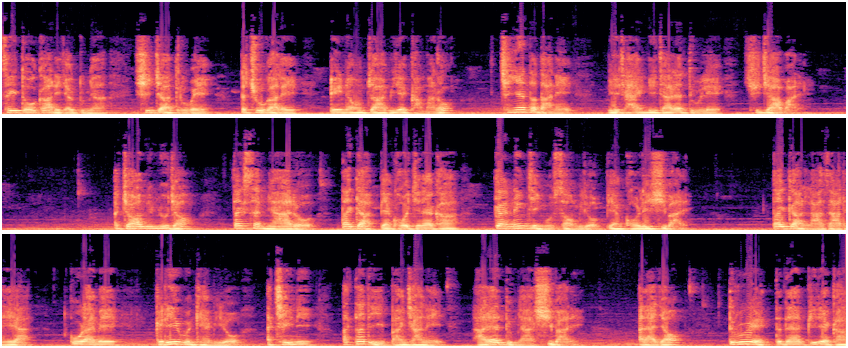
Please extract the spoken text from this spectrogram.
စိတ်တော့ကတွေရောက်သူများရှိကြသလိုပဲတချို့ကလည်းအိမ်အောင်ကြာပြီးတဲ့အခါမှာတော့ချင်းရန်တတာနဲ့နေထိုင်နေကြတဲ့သူလည်းရှိကြပါတယ်။အကြောင်းမျိုးမျိုးကြောင့်တိုက်ဆက်များကတော့တိုက်ကပြန်ခေါ်ခြင်းတဲ့အခါကန်နှိမ့်ချိန်ကိုစောင့်ပြီးတော့ပြန်ခေါ်လေးရှိပါတယ်။တိုက်ကလာစားတဲ့က ကိုယ်တိုင်ပဲဂရိဝင်ခံပြီးတော့အချိန်လေးအသက်တွေပိုင်းခြားနဲ့လာတဲ့သူများရှိပါတယ်။အဲဒါကြောင့်သူတို့ရဲ့တဒန်းပြည့်တဲ့အခါ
